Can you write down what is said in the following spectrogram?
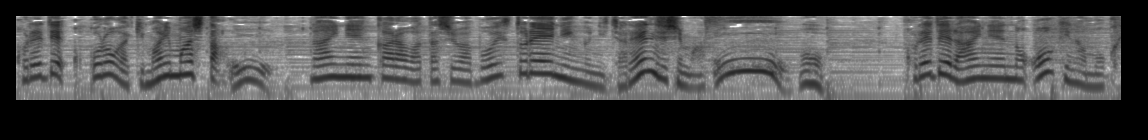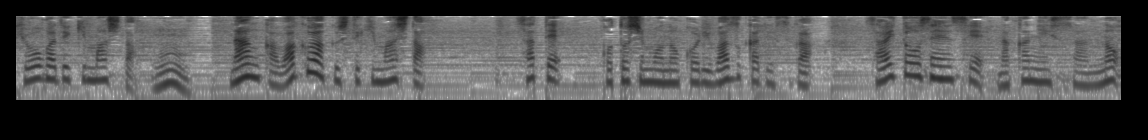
これで心が決まりました来年から私はボイストレーニングにチャレンジします。これで来年の大きな目標ができました。うん。なんかワクワクしてきました。さて、今年も残りわずかですが、斉藤先生、中西さんの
